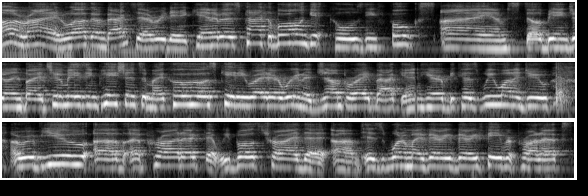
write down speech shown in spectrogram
All right, welcome back to Everyday Cannabis. Pack a ball and get cozy, folks. I am still being joined by two amazing patients and my co host, Katie Ryder. We're going to jump right back in here because we want to do a review of a product that we both tried that um, is one of my very, very favorite products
